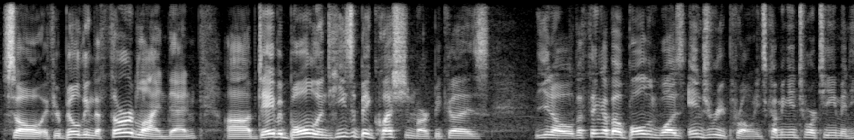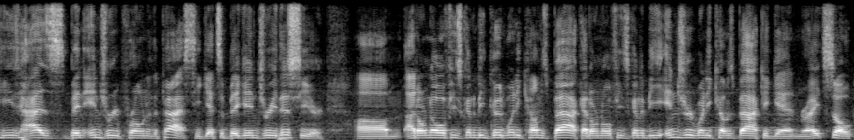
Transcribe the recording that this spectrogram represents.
So if you're building the third line, then uh, David Bolland, he's a big question mark because you know, the thing about Bolland was injury prone. He's coming into our team and he has been injury prone in the past. He gets a big injury this year. Um, I don't know if he's going to be good when he comes back. I don't know if he's going to be injured when he comes back again, right? So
